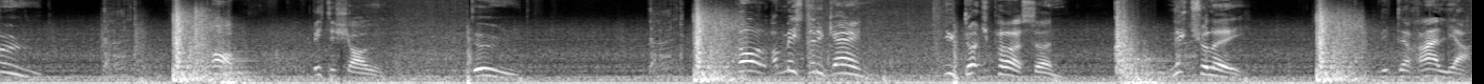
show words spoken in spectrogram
Dude! Oh, bitter show. Dude. No, I missed it again! You Dutch person! Literally! Literalia.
